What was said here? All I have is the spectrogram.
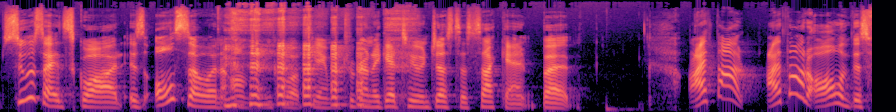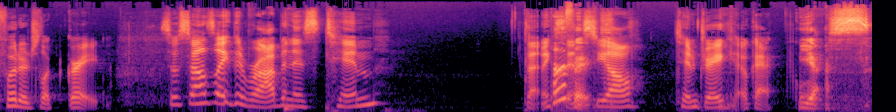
Suicide Squad is also an online co-op game, which we're going to get to in just a second. But I thought I thought all of this footage looked great. So it sounds like the Robin is Tim. That make sense Perfect. to y'all? Tim Drake? Okay. Yes.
